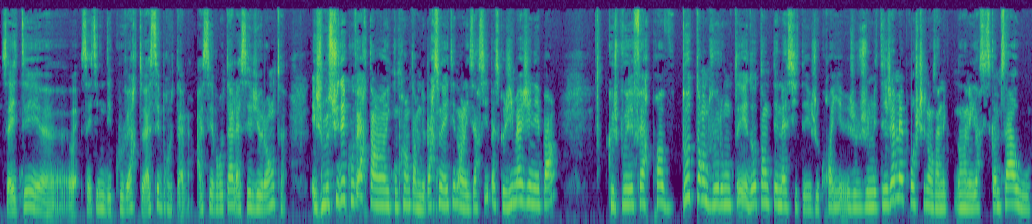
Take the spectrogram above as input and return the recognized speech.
ça a été ouais, ça a été une découverte assez brutale assez brutale assez violente. Et je me suis découverte hein, y compris en termes de personnalité dans l'exercice parce que j'imaginais pas que je pouvais faire preuve d'autant de volonté et d'autant de ténacité. Je croyais, je, m'étais jamais projetée dans un, dans un exercice comme ça où,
